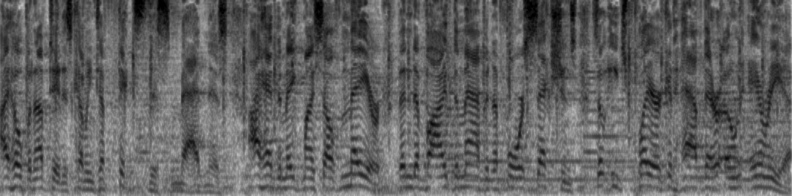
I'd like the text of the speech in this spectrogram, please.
I hope an update is coming to fix this madness. I had to make myself mayor, then divide the map into four sections so each player could have their own area.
